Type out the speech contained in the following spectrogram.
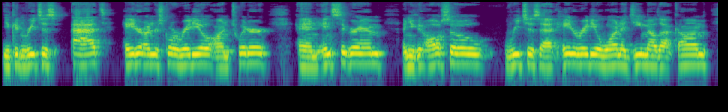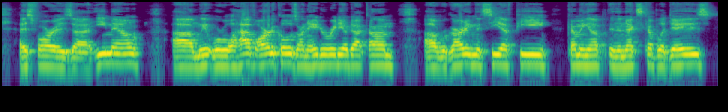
You can reach us at hater underscore radio on Twitter and Instagram. And you can also reach us at haterradio1 at gmail.com as far as uh, email. Um, we, will have articles on haterradio.com uh, regarding the CFP coming up in the next couple of days.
